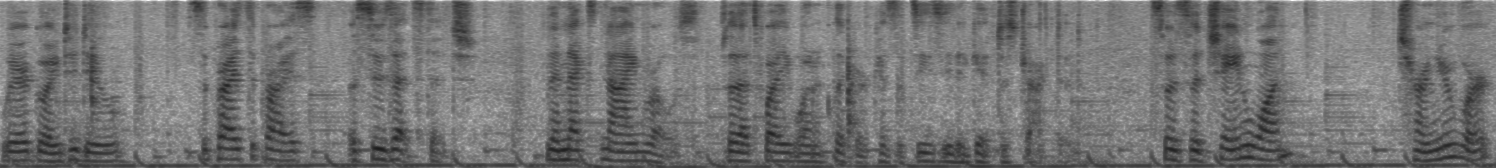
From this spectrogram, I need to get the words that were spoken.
we're going to do, surprise, surprise, a Suzette stitch the next nine rows. So that's why you want a clicker because it's easy to get distracted. So it's a chain one, turn your work,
